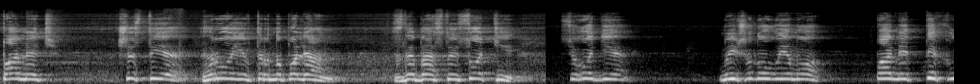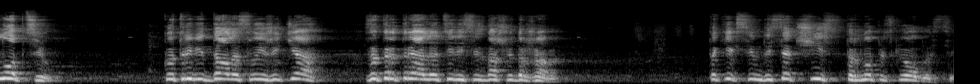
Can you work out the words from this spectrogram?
пам'ять шести героїв тернополян з Небесної Сотні. Сьогодні ми вшановуємо пам'ять тих хлопців, котрі віддали своє життя за територіальну цілісність нашої держави. Таких 76 в Тернопільській області.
